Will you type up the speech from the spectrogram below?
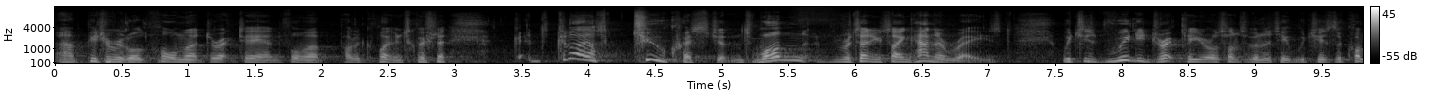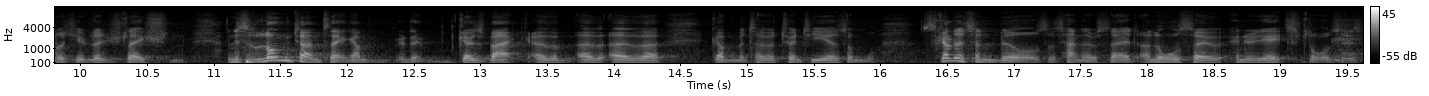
Uh, Peter Riddell, former director and former public appointments commissioner. Can I ask two questions? One, returning to something Hannah raised, which is really directly your responsibility, which is the quality of legislation. And it's a long-term thing. Um, it goes back over, over, over governments over 20 years or more. Skeleton bills, as Hannah said, and also Henry VIII's clauses.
